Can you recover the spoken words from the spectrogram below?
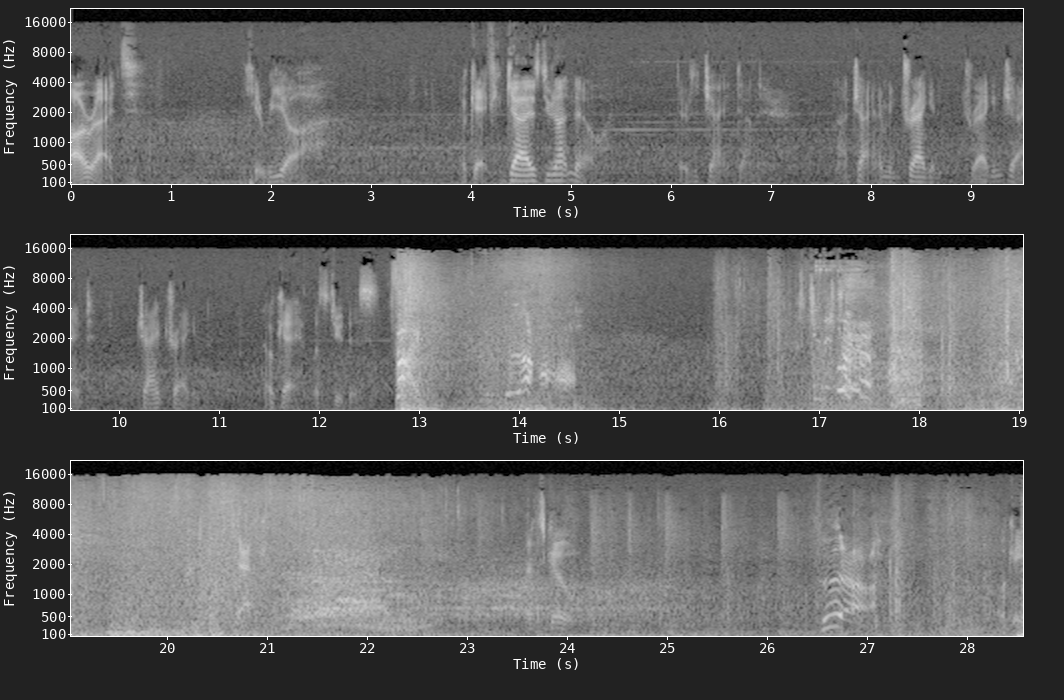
Alright. Here we are. Okay, if you guys do not know, there's a giant down there. Not giant, I mean dragon. Dragon giant. Giant dragon. Okay, let's do this. Fight! Let's do this! Attack. Let's go. Okay,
